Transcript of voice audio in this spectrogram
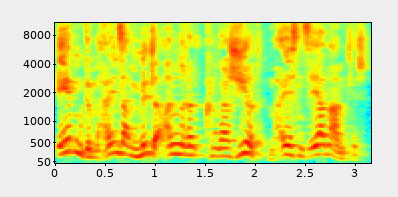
eben gemeinsam mit anderen engagiert, meistens ehrenamtlich.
